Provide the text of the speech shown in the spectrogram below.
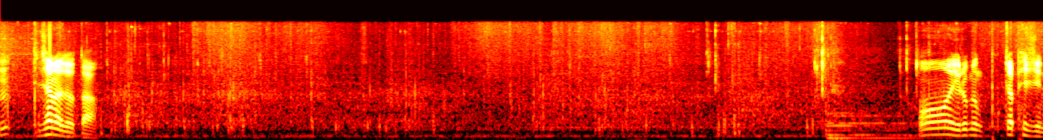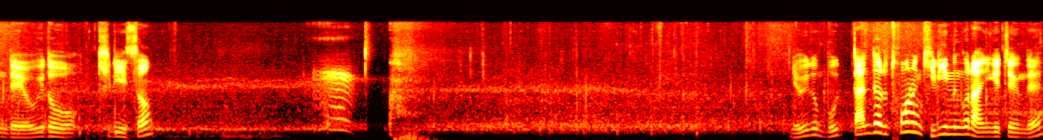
응? 괜찮아졌다 어 이러면 복잡해지는데 여기도 길이 있어? 여기도 뭐 딴 데로 통하는 길이 있는 건 아니겠지 근데?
